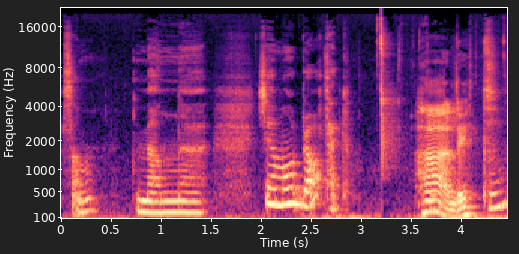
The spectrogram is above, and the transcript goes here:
som, men eh, så jag mår bra tack. Härligt. Mm.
